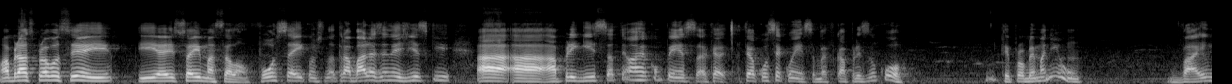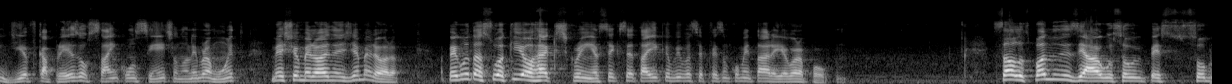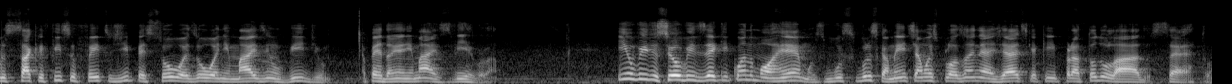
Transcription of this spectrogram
Um abraço para você aí. E é isso aí, Marcelão. Força aí, continua, trabalha as energias que a, a, a preguiça tem uma recompensa, tem uma consequência, vai ficar preso no corpo. Não tem problema nenhum. Vai um dia ficar preso ou sai inconsciente, eu não lembro muito. Mexeu melhor a energia, melhora. A pergunta sua aqui é o Hack Screen. Eu sei que você está aí, que eu vi você fez um comentário aí agora há pouco. Saulo, pode dizer algo sobre, sobre o sacrifício feito de pessoas ou animais em um vídeo? Ah, perdão, em animais, vírgula. Em um vídeo seu, eu ouvi dizer que quando morremos, bruscamente, há uma explosão energética aqui para todo lado, certo?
